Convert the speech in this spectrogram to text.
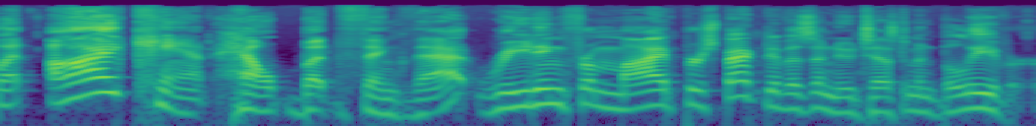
But I can't help but think that, reading from my perspective as a New Testament believer.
